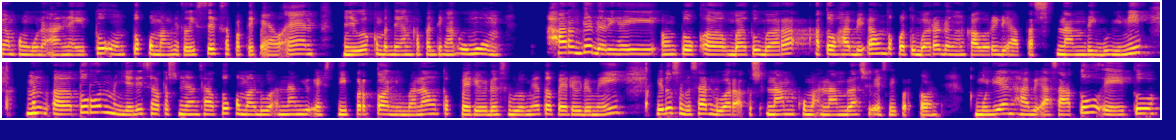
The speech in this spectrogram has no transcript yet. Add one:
yang penggunaannya itu untuk pembangkit listrik seperti PLN dan juga kepentingan-kepentingan umum. Harga dari untuk uh, batu bara atau HBA untuk batu bara dengan kalori di atas 6000 ini men, uh, turun menjadi 191,26 USD per ton di mana untuk periode sebelumnya atau periode Mei itu sebesar 206,16 USD per ton. Kemudian HBA1 yaitu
